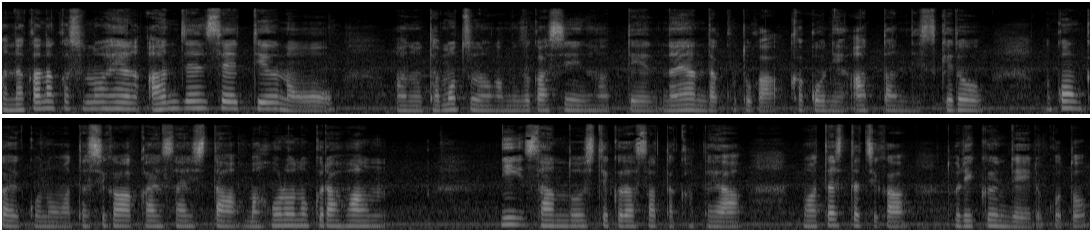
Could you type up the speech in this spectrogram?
あ、なかなかその辺安全性っていうのをあの保つのが難しいなって悩んだことが過去にあったんですけど今回この私が開催したまほろのクラファンに賛同してくださった方や私たちが取り組んでいること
